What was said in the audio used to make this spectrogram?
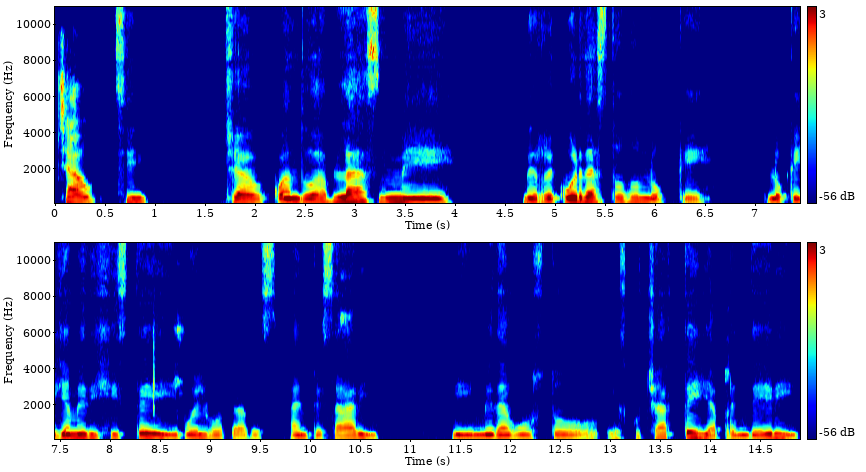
Chao. Sí. Chao. Cuando hablas me, me recuerdas todo lo que, lo que ya me dijiste y vuelvo otra vez a empezar y, me da gusto escucharte y aprender y,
